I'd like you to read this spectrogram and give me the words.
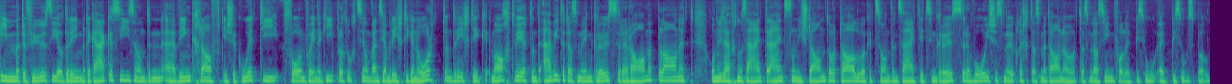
immer dafür sein oder immer dagegen sein, sondern äh, Windkraft ist eine gute Form von Energieproduktion, wenn sie am richtigen Ort und richtig gemacht wird und auch wieder, dass man im größeren Rahmen planet und nicht einfach nur einen einzelnen Standort anschaut, sondern sagt jetzt im größeren, wo ist es möglich, dass man da noch, dass man da sinnvoll etwas, etwas ausbaut.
